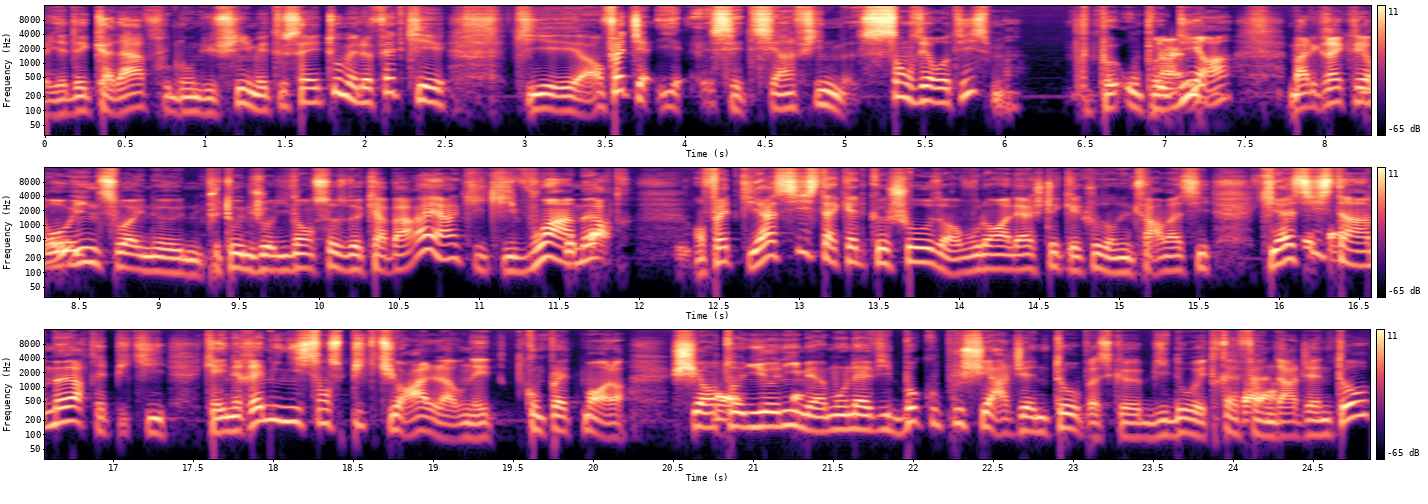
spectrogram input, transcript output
il y a des cadavres tout le long du film et tout ça et tout, mais le fait qu'il y ait, qui en fait, c'est un film sans érotisme on peut, le dire, hein. malgré que l'héroïne soit une, plutôt une jolie danseuse de cabaret, hein, qui, voit un meurtre, en fait, qui assiste à quelque chose en voulant aller acheter quelque chose dans une pharmacie, qui assiste à un meurtre et puis qui, a une réminiscence picturale. Là, on est complètement, alors, chez Antonioni, mais à mon avis, beaucoup plus chez Argento, parce que Bido est très fan d'Argento.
